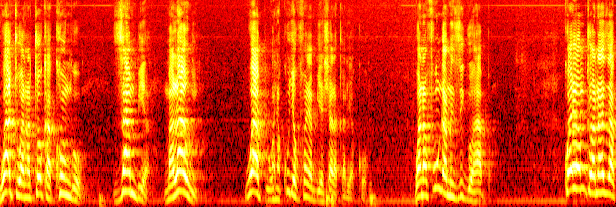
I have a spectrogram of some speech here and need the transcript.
Watu wanatoka Kongo, Zambia, Malawi, wapi wanakuja kufanya biashara Kariakoo, wanafunga mizigo hapa. Kwa hiyo mtu anaweza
